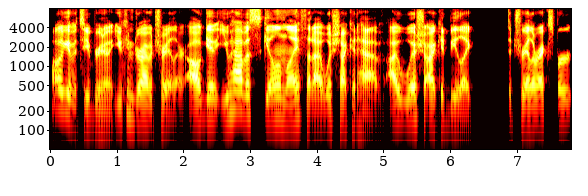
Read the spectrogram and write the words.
I'll give it to you, Bruno. You can drive a trailer. I'll give you have a skill in life that I wish I could have. I wish I could be like the trailer expert.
